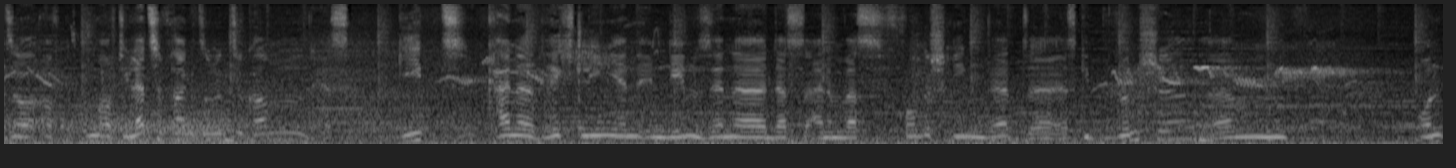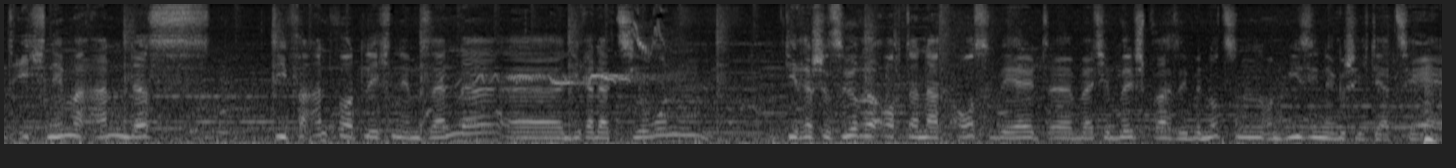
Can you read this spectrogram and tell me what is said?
also auf, um auf die letzte Frage zurückzukommen, es gibt keine Richtlinien in dem Sinne, dass einem was vorgeschrieben wird. Äh, es gibt Wünsche ähm, und ich nehme an, dass die Verantwortlichen im Sender, äh, die Redaktion, die Regisseure auch danach auswählt, äh, welche Bildsprache sie benutzen und wie sie eine Geschichte erzählen.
